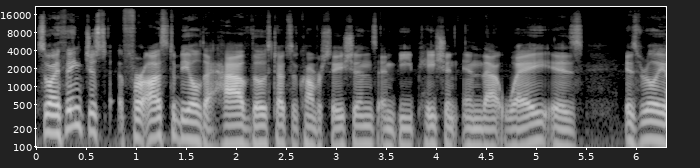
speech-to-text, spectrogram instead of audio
so I think just for us to be able to have those types of conversations and be patient in that way is is really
